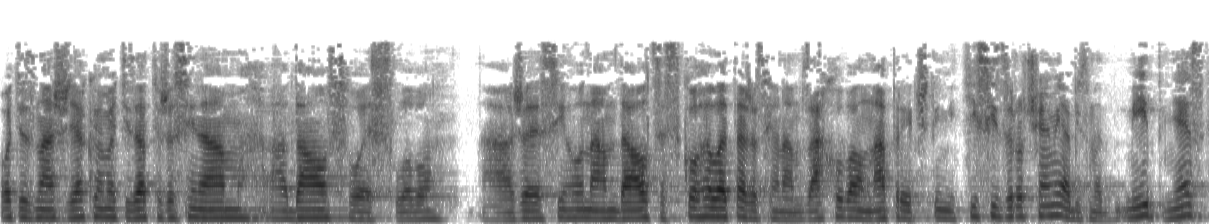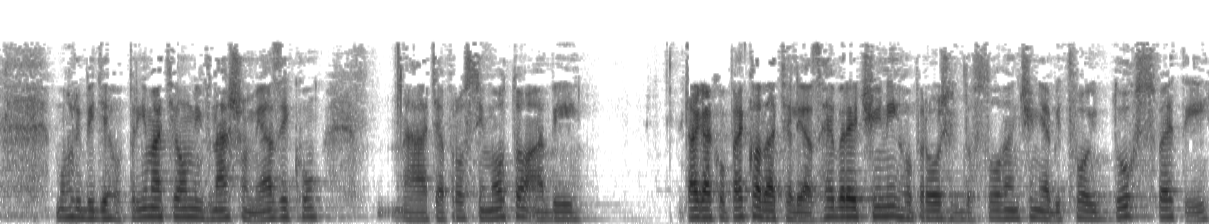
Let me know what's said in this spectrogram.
Otec náš, ďakujeme Ti za to, že si nám dal svoje slovo a že si ho nám dal cez Koheleta, že si ho nám zachoval naprieč tými tisícročiami, aby sme my dnes mohli byť jeho príjmateľmi v našom jazyku. A ťa prosím o to, aby tak ako prekladatelia z hebrejčiny ho preložili do slovenčiny, aby tvoj duch svetý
